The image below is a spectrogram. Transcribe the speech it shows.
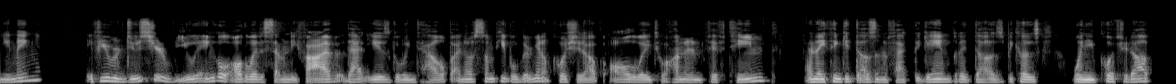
aiming. If you reduce your view angle all the way to 75, that is going to help. I know some people, they're going to push it up all the way to 115 and they think it doesn't affect the game, but it does because when you push it up,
